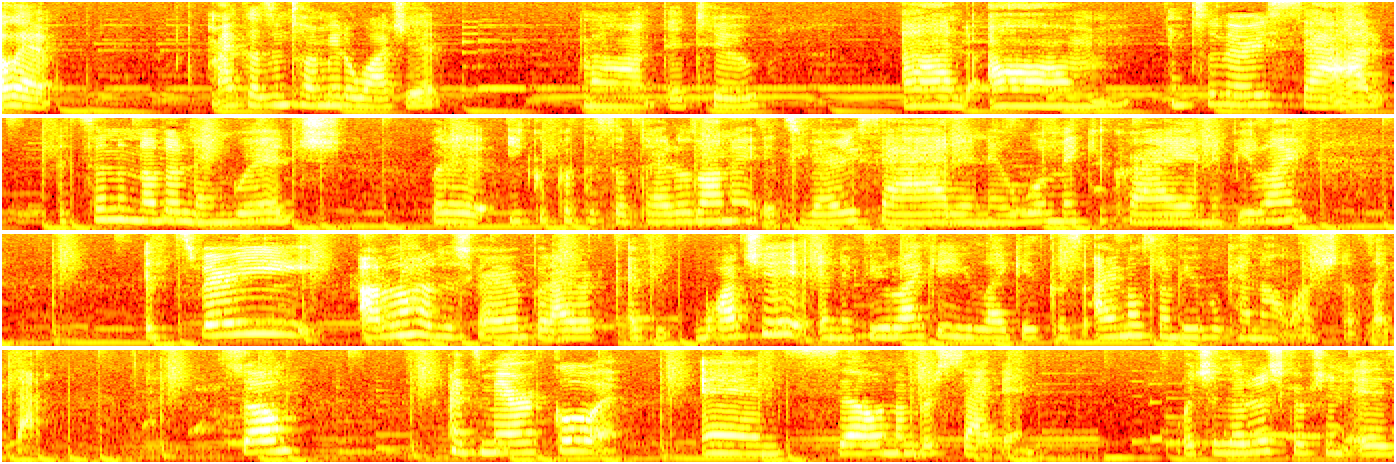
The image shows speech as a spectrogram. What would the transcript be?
okay, my cousin told me to watch it. My aunt did too. And um, it's a very sad, it's in another language but it, you could put the subtitles on it. It's very sad and it will make you cry. And if you like, it's very, I don't know how to describe it, but I if you watch it and if you like it, you like it. Because I know some people cannot watch stuff like that. So, it's Miracle in cell number seven, which the little description is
